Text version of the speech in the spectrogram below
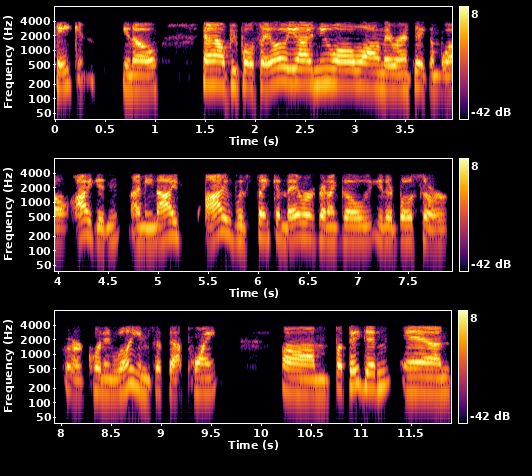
taken. You know, and now people say, "Oh yeah, I knew all along they were going to take him." Well, I didn't. I mean, I I was thinking they were going to go either Bosa or or Quinnen Williams at that point, um, but they didn't. And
